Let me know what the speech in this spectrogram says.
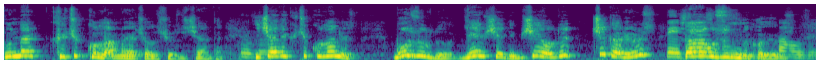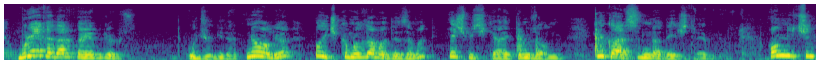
bunlar küçük kullanmaya çalışıyoruz içeride. İçeride küçük kullanıyoruz. Bozuldu, gevşedi, bir şey oldu, çıkarıyoruz, daha uzununu koyuyoruz. Daha uzun. Buraya kadar koyabiliyoruz ucu gider. Ne oluyor? Bu hiç kımıldamadığı zaman hiçbir şikayetimiz olmuyor. Yukarısını da değiştirebiliyoruz. Onun için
